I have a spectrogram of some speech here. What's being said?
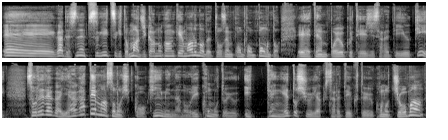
えー、がですね次々と、まあ、時間の関係もあるので当然ポンポンポンと、えー、テンポよく提示されていきそれらがやがてまあその飛行機にみんな乗り込むという一点へと集約されていくというこの序盤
